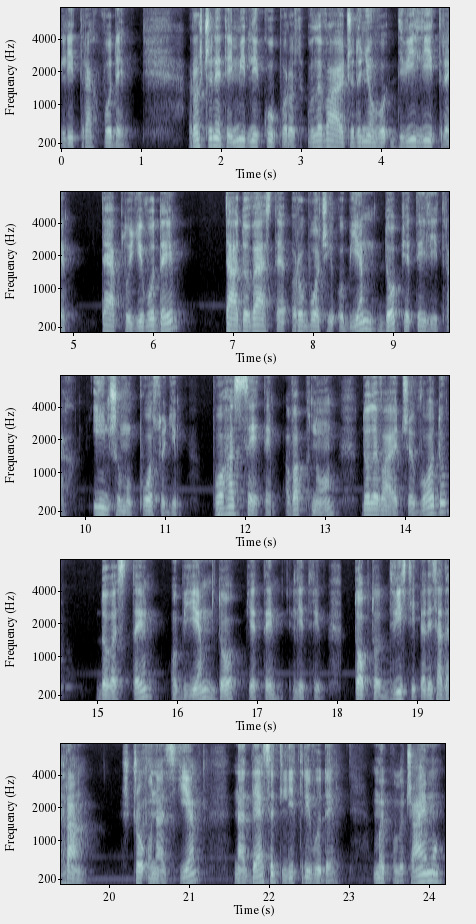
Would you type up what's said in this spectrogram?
літрах води. Розчинити мідний купорус, вливаючи до нього 2 літри теплої води та довести робочий об'єм до 5 літрах. Іншому посуді погасити вапно, доливаючи воду, довести об'єм до 5 літрів. Тобто 250 грам, що у нас є, на 10 літрів води. Ми получаємо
